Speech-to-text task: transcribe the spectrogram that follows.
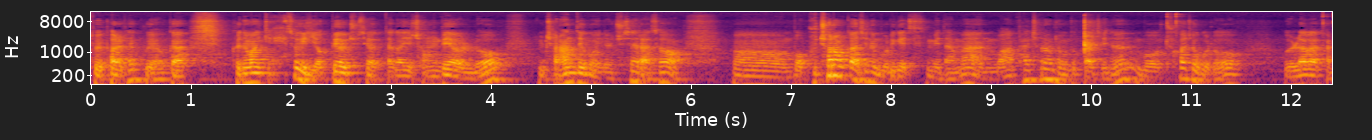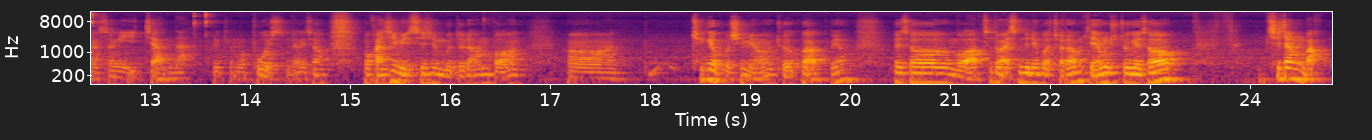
돌파를 했고요. 그러니까 그동안 계속 이제 역배열 추세였다가 이제 정배열로 좀 전환되고 있는 추세라서 어, 뭐 9,000원까지는 모르겠습니다만 뭐 한 8,000원 정도까지는 뭐 추가적으로 올라갈 가능성이 있지 않나 그렇게 뭐 보고 있습니다. 그래서 뭐 관심 있으신 분들은 한번 어, 챙겨 보시면 좋을 것 같고요. 그래서 뭐 앞서도 말씀드린 것처럼 대형주 쪽에서 시장 막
